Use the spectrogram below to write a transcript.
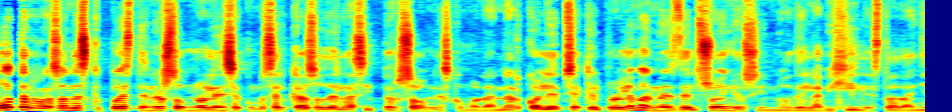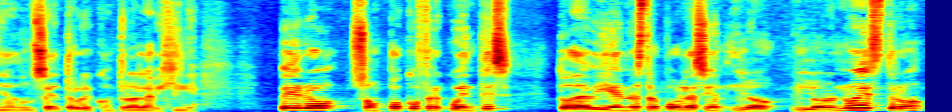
otras razones que puedes tener somnolencia, como es el caso de las hipersomnias, como la narcolepsia, que el problema no es del sueño, sino de la vigilia. Está dañado un centro que controla la vigilia. Pero son poco frecuentes todavía en nuestra población y lo, nuestro,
